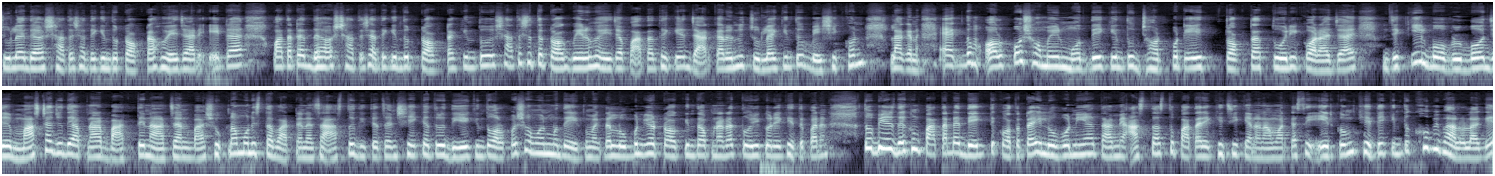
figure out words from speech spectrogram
চুলে দেওয়ার সাথে সাথে কিন্তু টকটা হয়ে যায়। আর এটা পাতাটা দেওয়ার সাথে সাথে কিন্তু টকটা কিন্তু সাথে সাথে টক বের হয়ে যায় পাতা থেকে, যার কারণে চুলায় কিন্তু বেশিক্ষণ লাগে না। একদম অল্প সময়ের মধ্যে কিন্তু ঝটপট এই টকটা টকটা তৈরি করা যায় যে কি বলব যে মাছটা যদি আপনারা বাটতে না চান বা শুকনো মরিচটা বাটতে না চান, আস্ত দিতে চান সেই ক্ষেত্রে দিয়ে কিন্তু অল্প সময়ের মধ্যে এরকম একটা লোভনীয় টক কিন্তু আপনারা তৈরি করে খেতে পারেন। তো বেশ, দেখুন পাতাটা দেখতে কতটাই লোভনীয় তা আমি আস্তে আস্তে পাতা রেখেছি কেননা আমার কাছে এরকম খেতে কিন্তু খুবই ভালো লাগে।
